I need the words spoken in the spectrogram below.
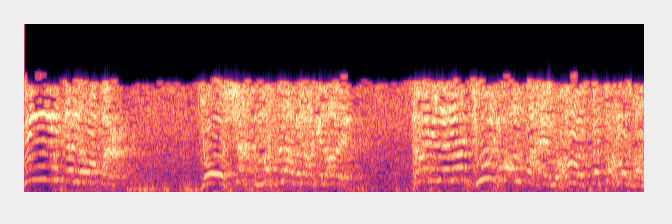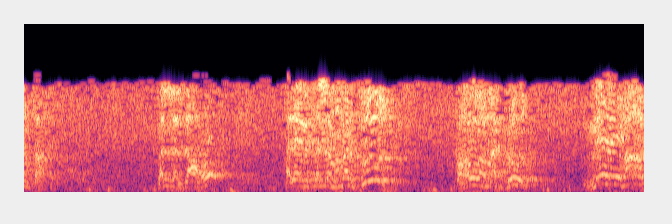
دین کے نام پر جو شخص مسئلہ بنا کے لائے، سمجھ لینا جھوٹ بولتا ہے، محمد کا تحمد مانتا ہے۔ صلی اللہ علیہ وسلم مردود بہو مردود۔ میرے بعد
